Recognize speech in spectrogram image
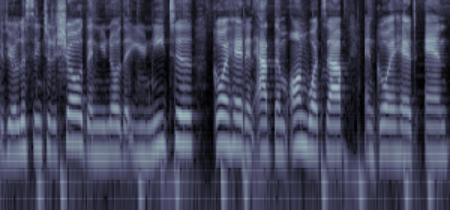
if you're listening to the show, then you know that you need to go ahead and add them on WhatsApp and go ahead and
